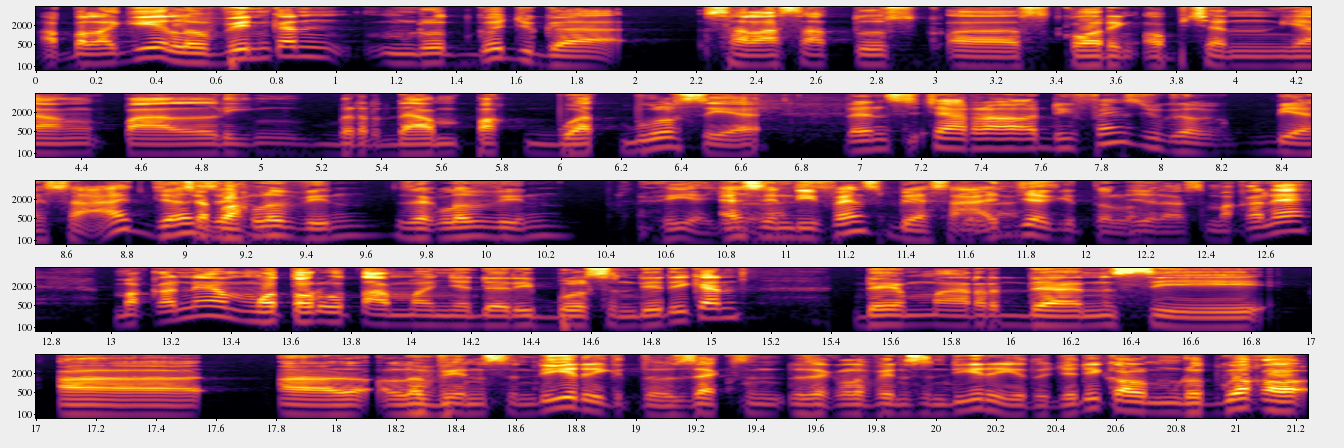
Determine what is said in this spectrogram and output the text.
apalagi Levin kan menurut gue juga salah satu uh, scoring option yang paling berdampak buat Bulls ya. Dan secara defense juga biasa aja Siapa? Zach Levine, Zach Levine. Iya, As in jelas. defense biasa Jelas, aja gitu loh. Jelas. Makanya makanya motor utamanya dari Bulls sendiri kan Demar dan si uh, uh, Levine sendiri gitu. Zach Zach Levine sendiri gitu. Jadi kalau menurut gua kalau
